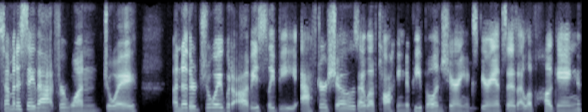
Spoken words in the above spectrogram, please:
So I'm going to say that for one joy. Another joy would obviously be after shows. I love talking to people and sharing experiences. I love hugging.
